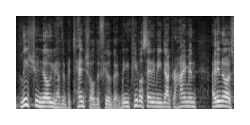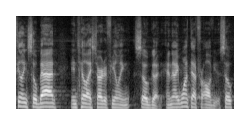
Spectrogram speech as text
at least you know you have the potential to feel good. Many people say to me, Dr. Hyman, I didn't know I was feeling so bad until I started feeling so good. And I want that for all of you. So,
